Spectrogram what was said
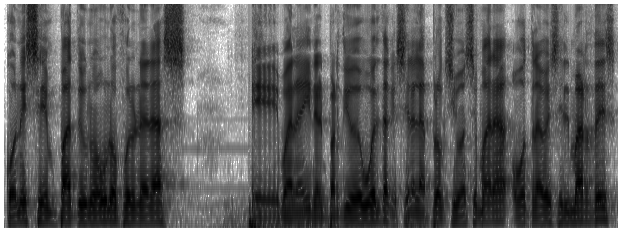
Con ese empate 1 a 1 fueron a las. Eh, van a ir al partido de vuelta, que será la próxima semana, otra vez el martes,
